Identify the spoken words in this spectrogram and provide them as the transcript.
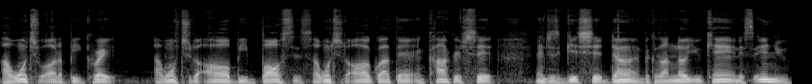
I want you all to be great I want you to all be bosses. I want you to all go out there and conquer shit and just get shit done because I know you can. It's in you.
